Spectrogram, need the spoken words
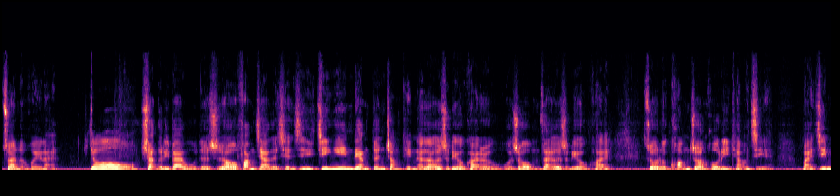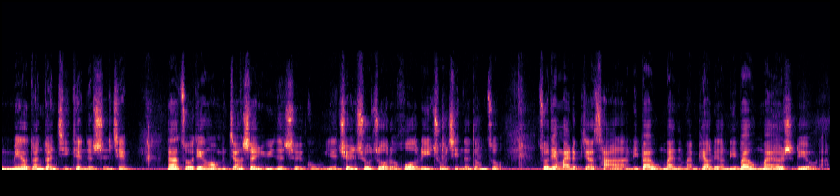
赚了回来？有上个礼拜五的时候，放假的前夕，精英亮灯涨停，来到二十六块二五。我说我们在二十六块做了狂赚获利调节，买进没有短短几天的时间。那昨天我们将剩余的持股也全数做了获利出清的动作。昨天卖的比较差了，礼拜五卖的蛮漂亮，礼拜五卖二十六了。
